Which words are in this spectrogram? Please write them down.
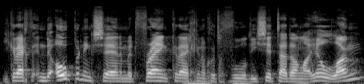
Je krijgt in de openingsscène met Frank krijg je nog het gevoel... die zit daar dan al heel lang.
